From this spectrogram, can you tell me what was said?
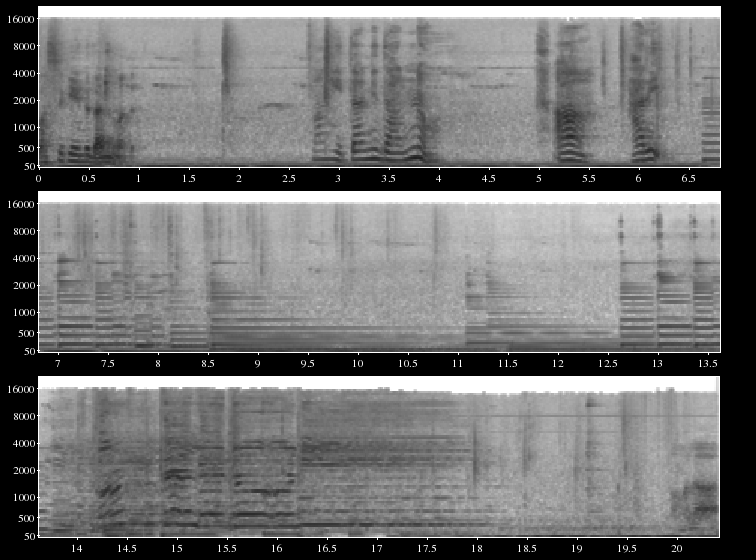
බස් එකේ ඉන්න දන්නවද? මං හිතන්නේ දන්නවා. ආ හරි. අමලා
